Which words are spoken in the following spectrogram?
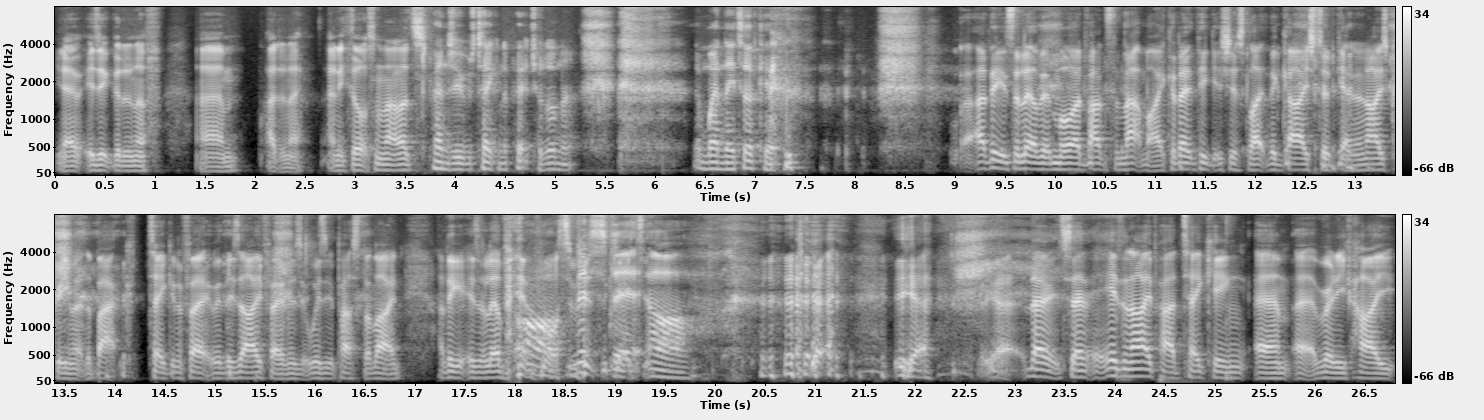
you know, is it good enough? Um, I don't know. Any thoughts on that, lads? depends who was taking the picture, doesn't it? and when they took it. I think it's a little bit more advanced than that, Mike. I don't think it's just like the guy stood getting an ice cream at the back, taking a photo with his iPhone as it whizzed past the line. I think it is a little bit more missed it. sophisticated. Oh, yeah, yeah. No, it's um, it is an iPad taking um, a really high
